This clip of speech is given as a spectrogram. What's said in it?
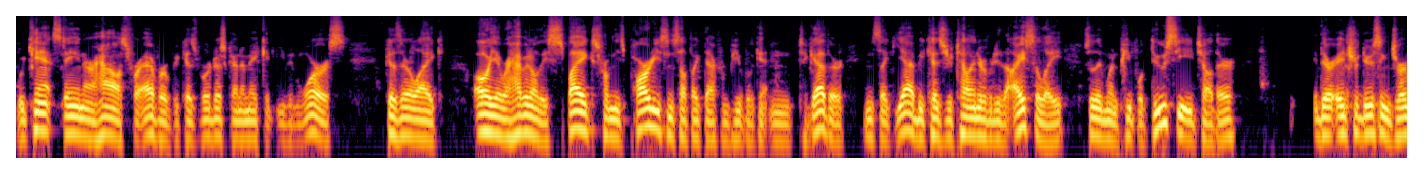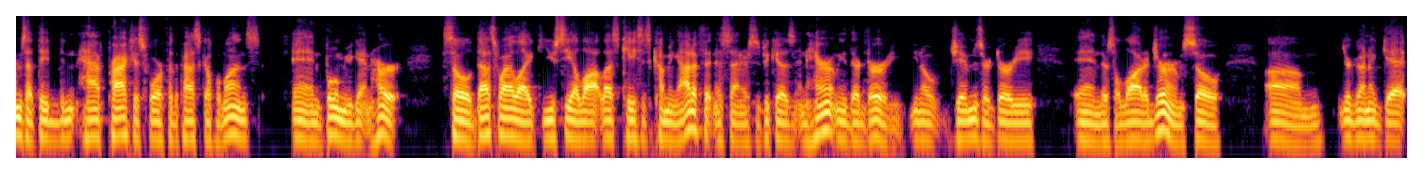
we can't stay in our house forever because we're just going to make it even worse. Because they're like, oh yeah, we're having all these spikes from these parties and stuff like that from people getting together. And it's like, yeah, because you're telling everybody to isolate, so that when people do see each other, they're introducing germs that they didn't have practice for for the past couple months, and boom, you're getting hurt. So that's why like you see a lot less cases coming out of fitness centers is because inherently they're dirty. You know, gyms are dirty and there's a lot of germs. So um, you're gonna get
